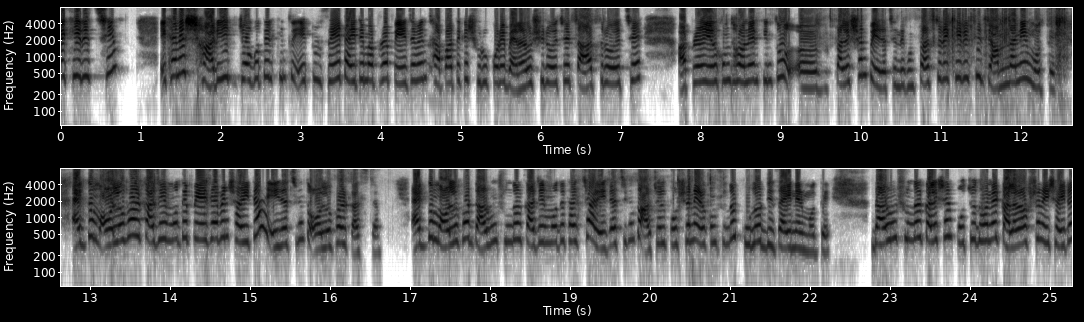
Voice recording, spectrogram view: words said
দেখিয়ে দিচ্ছি এখানে শাড়ির জগতের কিন্তু এ টু জেড আইটেম আপনারা পেয়ে যাবেন। ছাপা থেকে শুরু করে বেনারসি রয়েছে, তাঁত রয়েছে। আপনারা এরকম ধরনের কিন্তু কালেকশন পেয়ে যাচ্ছেন। দেখুন ফার্স্টে দেখিয়ে দিচ্ছি জামদানির মধ্যে। একদম অল ওভার কাজের মধ্যে পেয়ে যাবেন শাড়িটা। এই যাচ্ছে কিন্তু অল ওভার কাজটা। একদম অল ওভার দারুণ সুন্দর কাজের মধ্যে থাকছে। আর এই যাচ্ছে কিন্তু আঁচল পোর্শনে এরকম সুন্দর কুলোর ডিজাইনের মধ্যে। দারুণ সুন্দর কালেকশন প্রচুর ধরনের কালার অপশন এই শাড়িটা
